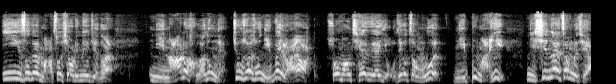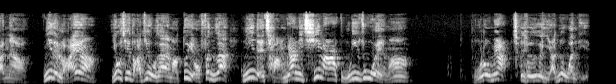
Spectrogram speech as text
一是在马刺效力那个阶段。你拿着合同呢，就算说你未来啊，双方签约有这个争论，你不满意，你现在挣着钱呢，你得来呀。尤其打季后赛嘛，队友奋战，你得场边你起码鼓励助威嘛。不露面，这就是个严重问题。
